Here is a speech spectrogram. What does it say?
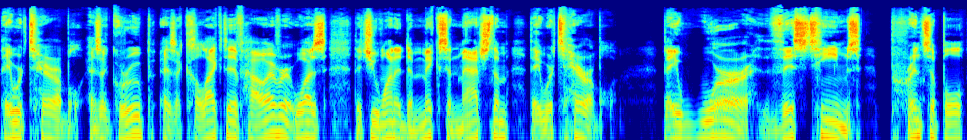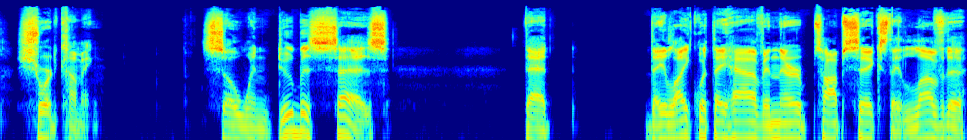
they were terrible. As a group, as a collective, however it was that you wanted to mix and match them, they were terrible. They were this team's principal shortcoming. So when Dubas says that they like what they have in their top six, they love the,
